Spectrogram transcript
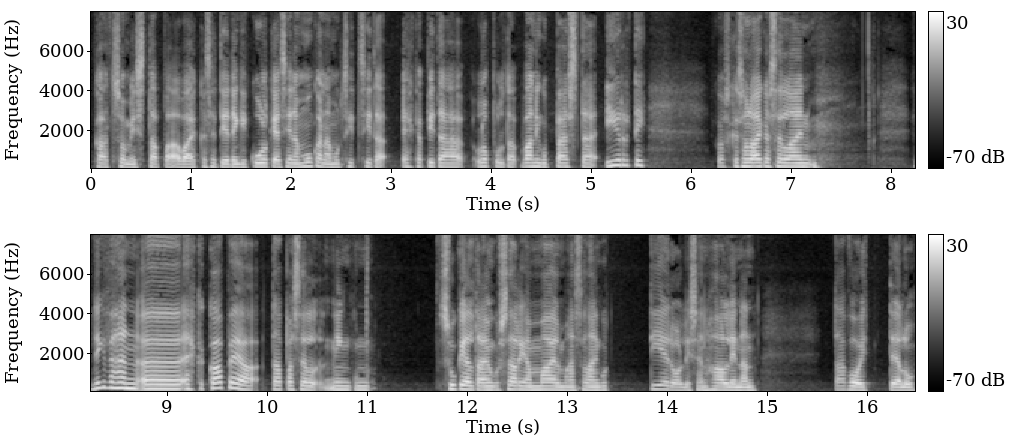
katsomistapaa, vaikka se tietenkin kulkee siinä mukana, mutta sitten siitä ehkä pitää lopulta vaan niin kuin päästä irti, koska se on aika sellainen jotenkin vähän ö, ehkä kapea tapa sel, niin kuin sukeltaa jonkun sarjan maailmaan sellainen niin kuin tiedollisen hallinnan tavoittelu.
